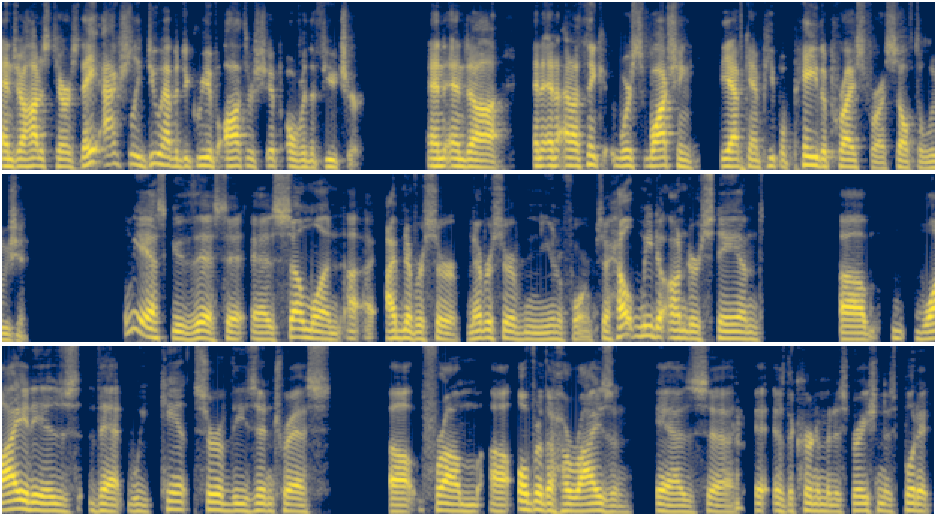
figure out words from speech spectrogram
And jihadist terrorists they actually do have a degree of authorship over the future. And and uh and and, i think we're watching the afghan people pay the price for our self-delusion. Let me ask you this as someone I, have never served never served in uniform. So help me to understand um, why it is that we can't serve these interests uh, from uh, over the horizon, as uh, as the current administration has put it.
